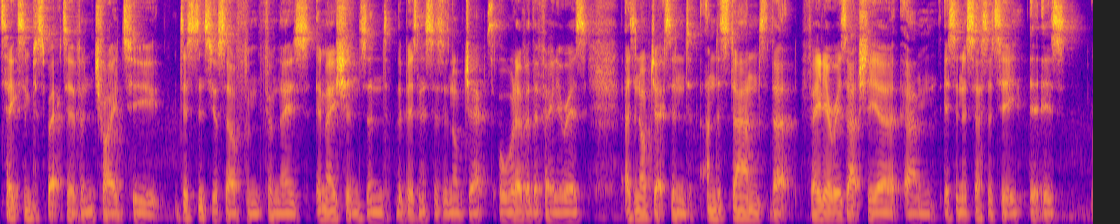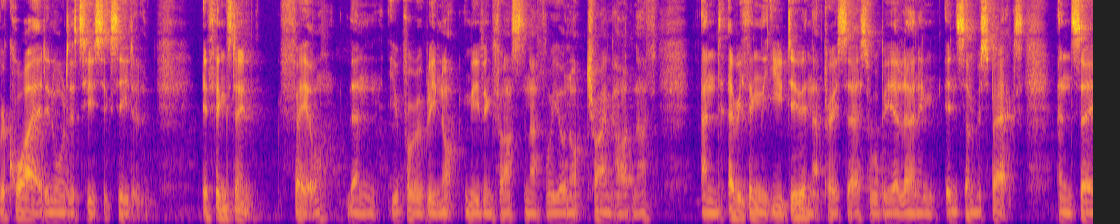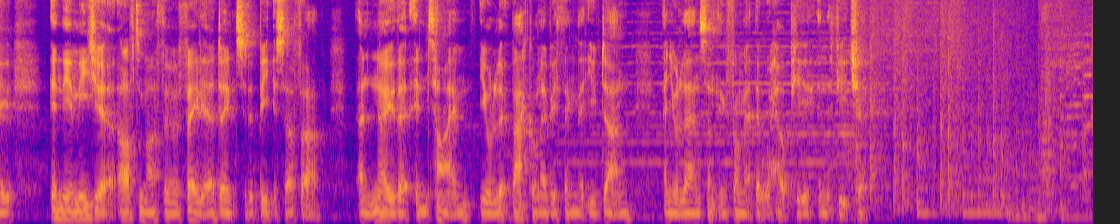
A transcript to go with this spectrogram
Take some perspective and try to distance yourself from from those emotions and the business as an object or whatever the failure is as an object and understand that failure is actually a um, it's a necessity. It is required in order to succeed. If things don't fail then you're probably not moving fast enough or you're not trying hard enough. And everything that you do in that process will be a learning in some respect. And so, in the immediate aftermath of a failure, don't sort of beat yourself up and know that in time you'll look back on everything that you've done and you'll learn something from it that will help you in the future.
